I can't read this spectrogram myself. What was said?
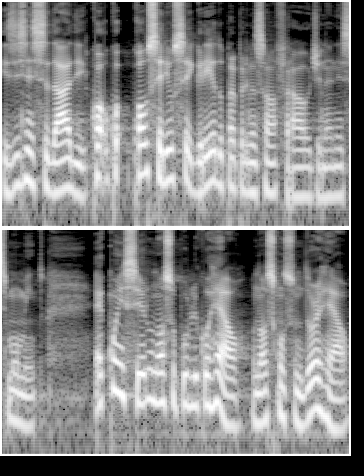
existe necessidade. Qual, qual seria o segredo para a prevenção à fraude né, nesse momento? É conhecer o nosso público real, o nosso consumidor real.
